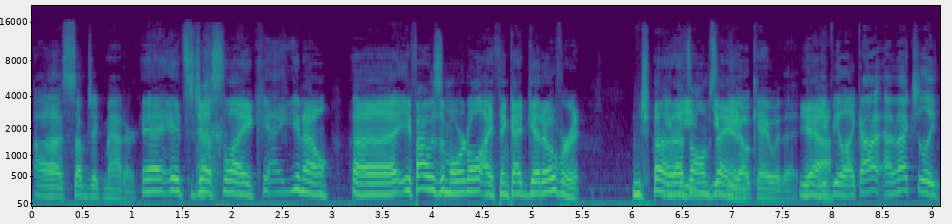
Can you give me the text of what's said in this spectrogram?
uh, subject matter Yeah, It's just like uh, you know. Uh. If I was immortal, I think I'd get over it. That's be- all I'm saying. You'd be okay with it. Yeah. You'd be like, I, I'm actually,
